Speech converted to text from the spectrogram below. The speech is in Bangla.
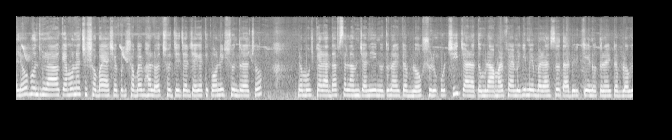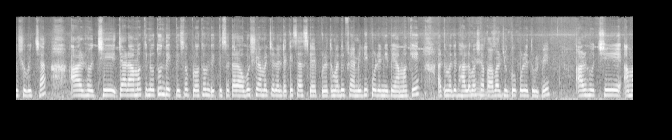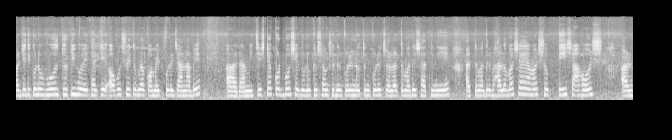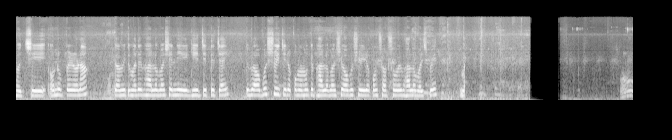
হ্যালো বন্ধুরা কেমন আছো সবাই? আশা করি সবাই ভালো আছো। যে যার জায়গা থেকে অনেক সুন্দর আছো। নমস্কার আদাব সালাম জানিয়ে নতুন একটা ব্লগ শুরু করছি। যারা তোমরা আমার ফ্যামিলি মেম্বার আছো তাদেরকে নতুন একটা ব্লগের শুভেচ্ছা। আর হচ্ছে যারা আমাকে নতুন দেখতেছো প্রথম দেখতেছো তারা অবশ্যই আমার চ্যানেলটাকে সাবস্ক্রাইব করে তোমাদের ফ্যামিলি করে নেবে আমাকে। আর তোমাদের ভালোবাসা পাওয়ার যোগ্য করে তুলবে। আর হচ্ছে আমার যদি কোনো ভুল ত্রুটি হয়ে থাকে, অবশ্যই তোমরা কমেন্ট করে জানাবে। আর আমি চেষ্টা করব সেগুলোকে সংশোধন করে নতুন করে চলার তোমাদের সাথে নিয়ে। আর তোমাদের ভালোবাসায় আমার শক্তি, সাহস আর হচ্ছে অনুপ্রেরণা। তো আমি তোমাদের ভালোবাসা নিয়ে এগিয়ে যেতে চাই। তোমরা অবশ্যই যেরকম আমাকে ভালোবাসো, অবশ্যই এরকম সবসময় ভালোবাসবে। বাবু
